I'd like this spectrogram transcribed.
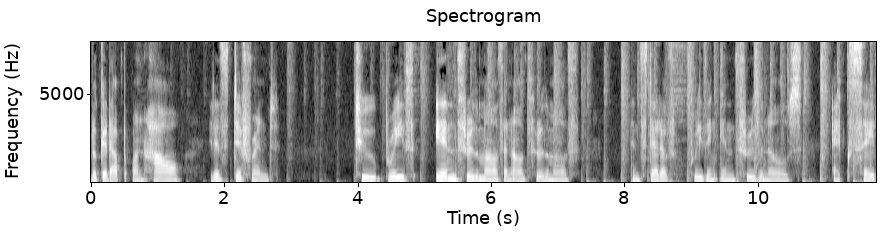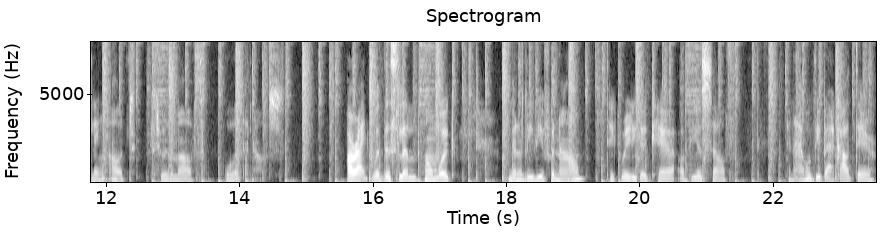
look it up on how it is different to breathe in through the mouth and out through the mouth instead of breathing in through the nose, exhaling out through the mouth or the nose. All right, with this little homework, I'm going to leave you for now. Take really good care of yourself. And I will be back out there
